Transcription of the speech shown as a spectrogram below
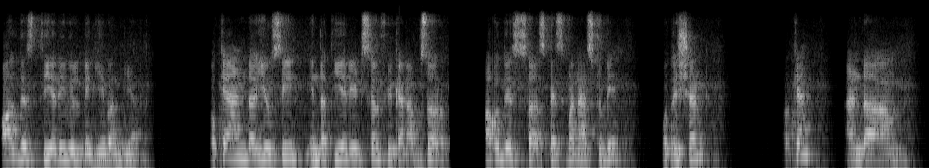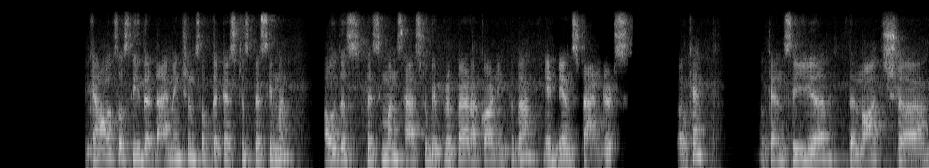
All this theory will be given here. Okay, and uh, you see in the theory itself, you can observe how this uh, specimen has to be positioned. Okay, and um, you can also see the dimensions of the test specimen, how the specimens has to be prepared according to the Indian standards. Okay, you can see here the notch uh,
